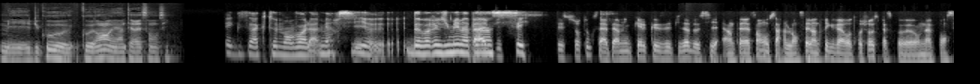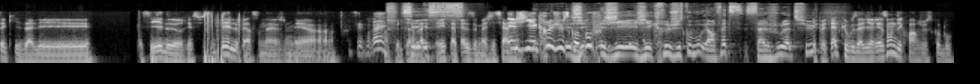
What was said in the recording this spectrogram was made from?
mais du coup, euh, cohérent et intéressant aussi. Exactement. Voilà. Merci euh, d'avoir résumé ma Bah, et puis, pensée. C'est surtout que ça a permis quelques épisodes aussi intéressants où ça relançait l'intrigue vers autre chose parce qu'on a pensé qu'ils allaient essayer de ressusciter le personnage. Mais euh, C'est vrai. enfin, je veux dire, la série s'appelle The Magician. Et j'y ai cru jusqu'au bout. J'y ai, cru jusqu'au bout. Et en fait, ça joue là-dessus. Et peut-être que vous aviez raison d'y croire jusqu'au bout.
